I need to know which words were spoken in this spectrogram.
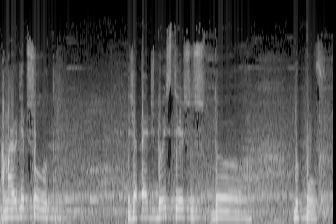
a maioria absoluta. Ele já perde dois terços do, do povo.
